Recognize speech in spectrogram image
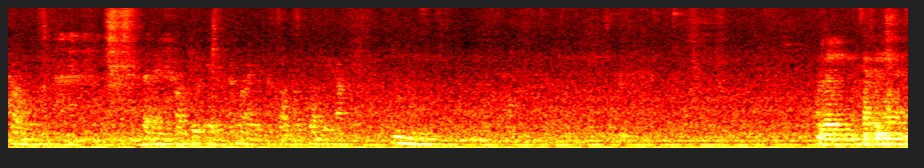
เอาแสดงความคิดเห็นสักหน่อยสักสองสามคนดีครับ อืมเลยจากตรงนี้นะ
